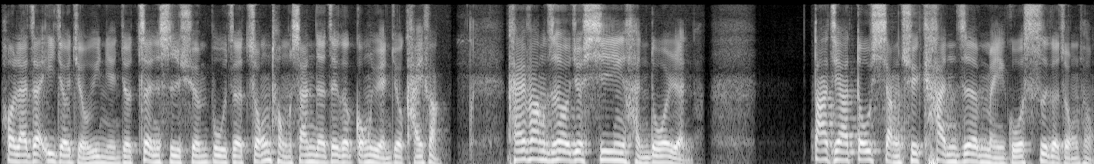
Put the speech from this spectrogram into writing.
后来在一九九一年就正式宣布，这总统山的这个公园就开放。开放之后就吸引很多人，大家都想去看这美国四个总统。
